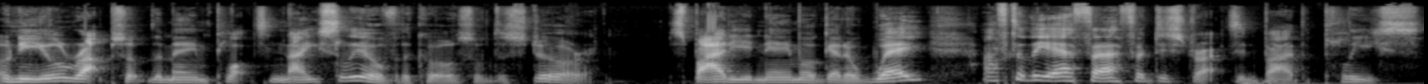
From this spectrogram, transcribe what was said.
O'Neil wraps up the main plots nicely over the course of the story. Spidey and Namor get away after the FF are distracted by the police.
